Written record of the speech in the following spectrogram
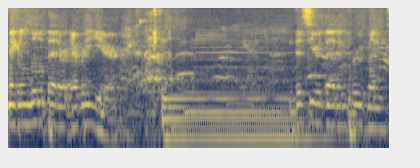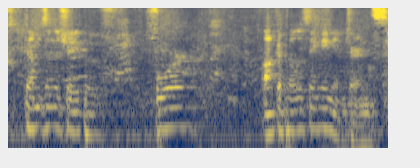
make it a little better every year. This year that improvement comes in the shape of four a cappella singing interns.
